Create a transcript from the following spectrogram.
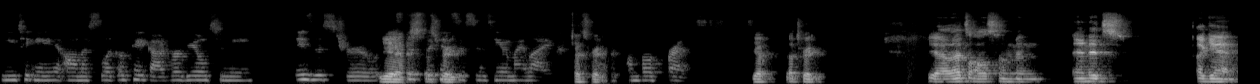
you taking an honest look, okay, God, reveal to me, is this true? Yes, is this the consistency great. in my life? That's great. Um, on both fronts. Yep, that's great. Yeah, that's awesome. And and it's again,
